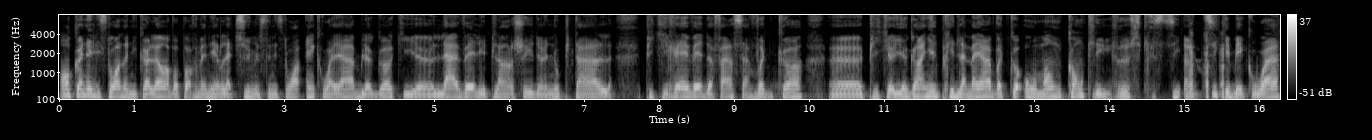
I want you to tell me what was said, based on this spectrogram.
On connaît l'histoire de Nicolas, on va pas revenir là-dessus, mais c'est une histoire incroyable. Le gars qui euh, lavait les planchers d'un hôpital, puis qui rêvait de faire sa vodka, euh, puis qu'il a gagné le prix de la meilleure vodka au monde contre les Russes, Christy. Un petit Québécois.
